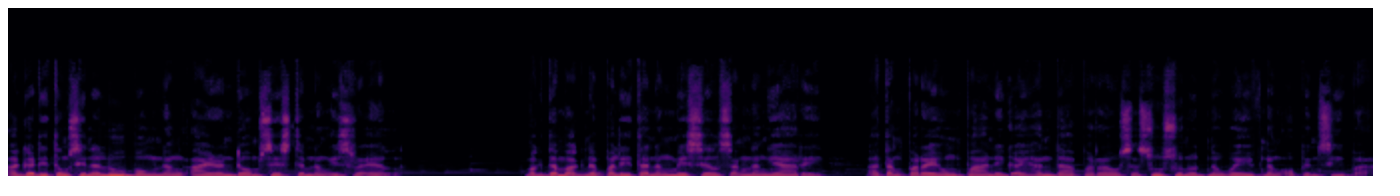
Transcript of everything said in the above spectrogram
agad itong sinalubong ng Iron Dome system ng Israel. Magdamag na palitan ng missiles ang nangyari at ang parehong panig ay handa pa raw sa susunod na wave ng opensiba.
